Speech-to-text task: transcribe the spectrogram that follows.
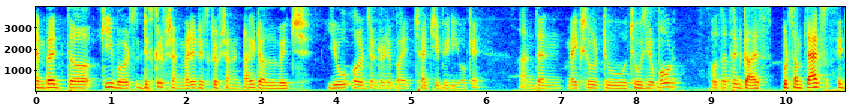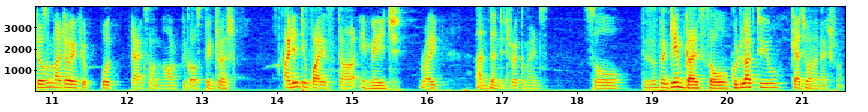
embed the keywords description meta description and title which you are generated by ChatGPT okay? And then make sure to choose your board so that's it guys. Put some tags. It doesn't matter if you put tags or not because Pinterest identifies the image right? And then it recommends. So this is the game guys. So good luck to you. Catch you on the next one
